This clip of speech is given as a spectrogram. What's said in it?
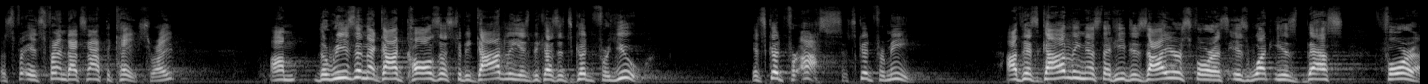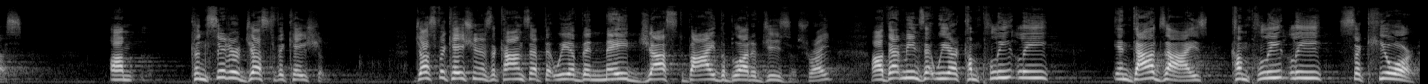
It's, it's friend, that's not the case, right? Um, the reason that God calls us to be godly is because it's good for you. It's good for us. It's good for me. Uh, this godliness that He desires for us is what is best for us. Um, consider justification. Justification is the concept that we have been made just by the blood of Jesus, right? Uh, that means that we are completely, in God's eyes, completely secure.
